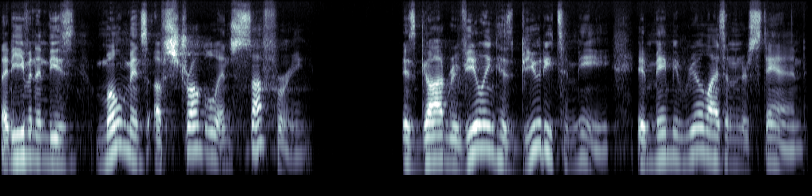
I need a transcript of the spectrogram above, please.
That even in these moments of struggle and suffering, is God revealing His beauty to me, it made me realize and understand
